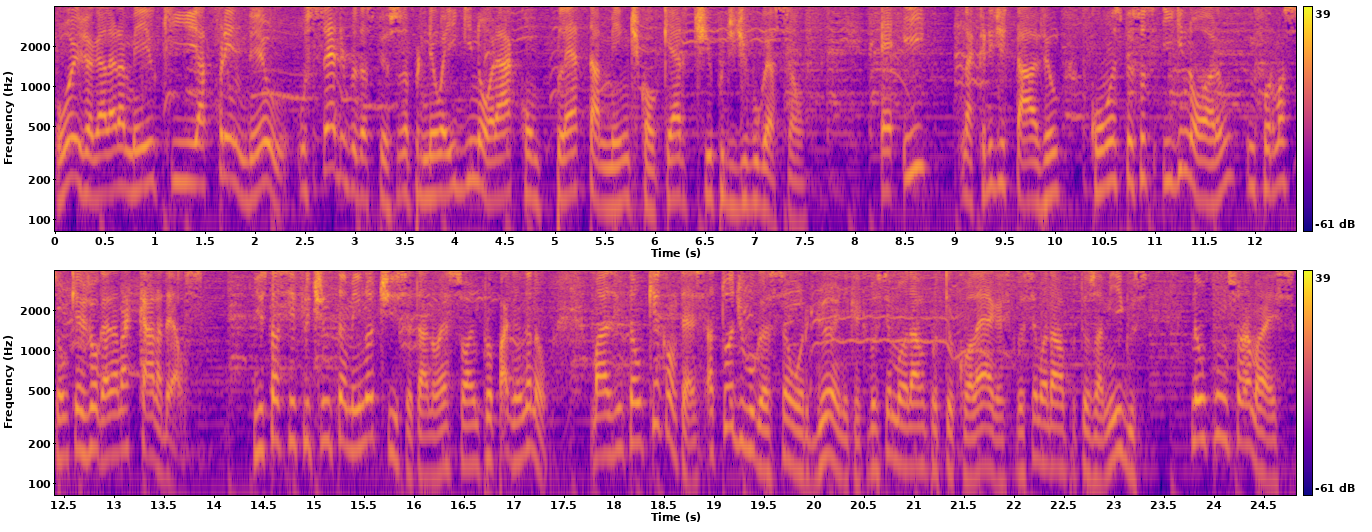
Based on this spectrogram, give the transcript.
Hoje a galera meio que aprendeu, o cérebro das pessoas aprendeu a ignorar completamente qualquer tipo de divulgação. É inacreditável como as pessoas ignoram informação que é jogada na cara delas. Isso está se refletindo também em notícia, tá? Não é só em propaganda, não. Mas então o que acontece? A tua divulgação orgânica que você mandava para os teus colegas, que você mandava para os teus amigos, não funciona mais.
